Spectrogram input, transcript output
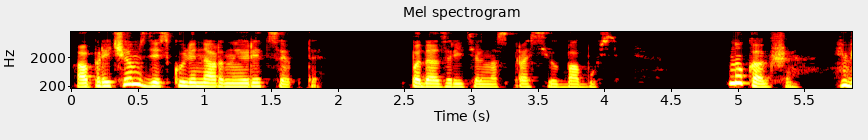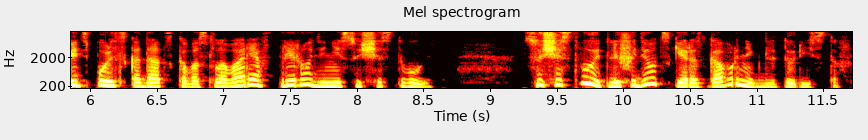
«А при чем здесь кулинарные рецепты?» — подозрительно спросил бабусь. «Ну как же, ведь польско-датского словаря в природе не существует. Существует лишь идиотский разговорник для туристов,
